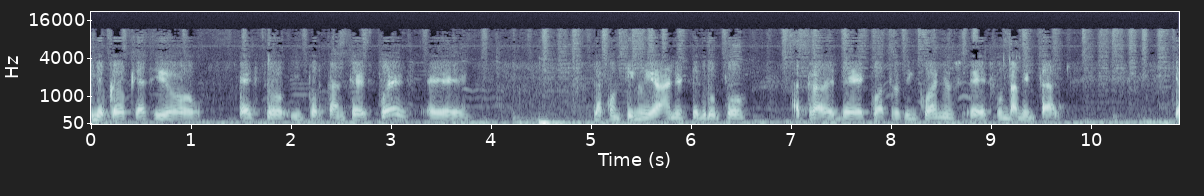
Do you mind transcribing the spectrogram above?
Yo creo que ha sido esto importante después. eh, la continuidad en este grupo a través de cuatro o cinco años es fundamental. Y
